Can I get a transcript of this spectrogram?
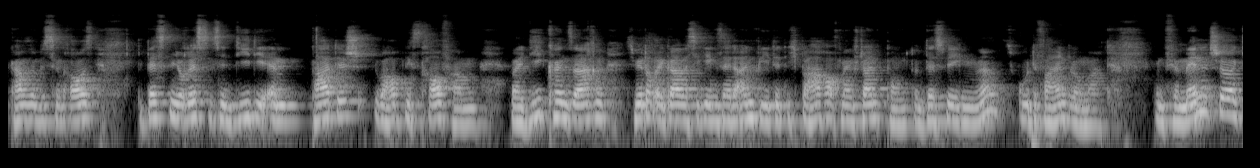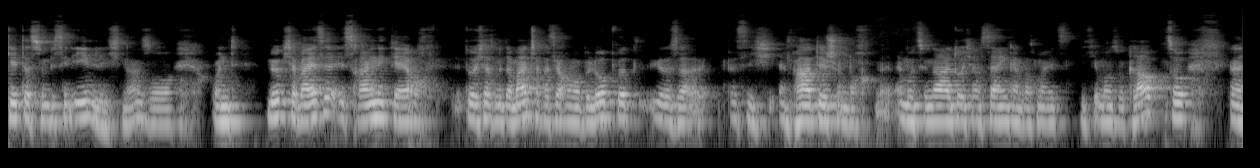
kam so ein bisschen raus. Die besten Juristen sind die, die empathisch überhaupt nichts drauf haben, weil die können sagen, ist mir doch egal, was die Gegenseite anbietet, ich beharre auf meinem Standpunkt und deswegen ne, gute Verhandlungen macht. Und für Manager gilt das so ein bisschen ähnlich, ne? So und möglicherweise ist Rangnick, der ja auch durchaus mit der Mannschaft, was ja auch immer belobt wird, dass er dass ich empathisch und noch emotional durchaus sein kann, was man jetzt nicht immer so glaubt. So, äh,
